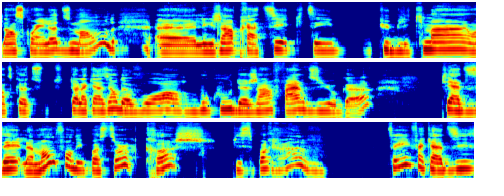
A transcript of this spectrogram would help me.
dans ce coin-là du monde. Euh, les gens pratiquent, tu publiquement. En tout cas, tu, tu as l'occasion de voir beaucoup de gens faire du yoga. Puis elle disait, le monde font des postures croches, puis c'est pas grave. Tu sais, fait qu'elle dit,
